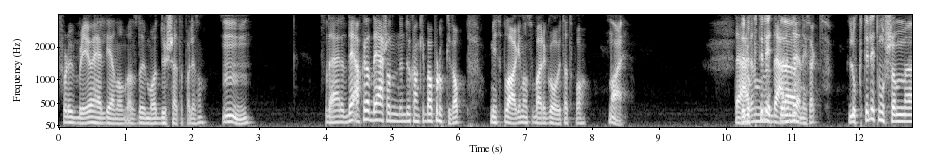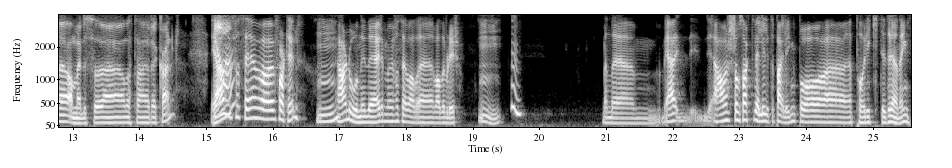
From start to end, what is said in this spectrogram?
For du blir jo helt gjennom Altså, du må dusje etterpå, liksom. Mm. Så det er, det, er akkurat det er sånn Du kan ikke bare plukke det opp midt på dagen og så bare gå ut etterpå. Nei. Det Det er, lukter en, litt, det er en eh, treningsøkt. Lukter litt morsom eh, anmeldelse av dette her, Karl. Ja, Ja. vi får se hva vi får til. Mm. Jeg har noen ideer, men vi får se hva det, hva det blir. Mm. Men det jeg, jeg har som sagt veldig lite peiling på, eh, på riktig trening,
